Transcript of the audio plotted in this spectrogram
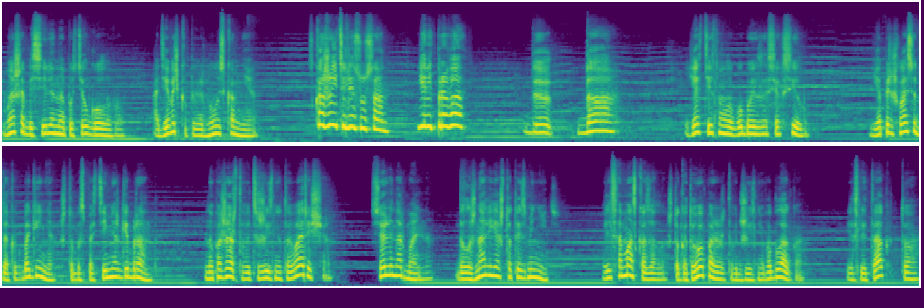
Мэш обессиленно опустил голову, а девочка повернулась ко мне. Скажите, Лисусан, я ведь права? Да, да. Я стиснула губы изо всех сил. Я пришла сюда как богиня, чтобы спасти мир Гебранд. Но пожертвовать жизнью товарища? Все ли нормально? Должна ли я что-то изменить? Или сама сказала, что готова пожертвовать жизнью во благо? Если так, то...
